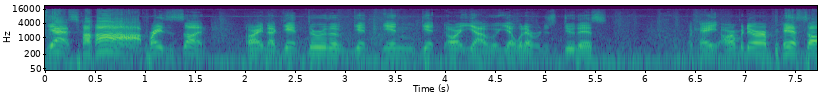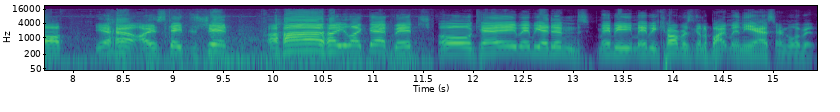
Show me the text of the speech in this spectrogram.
Yes, haha, -ha! praise the sun. All right, now get through the, get in, get, all right, yeah, yeah, whatever, just do this. Okay, Armadura, piss off. Yeah, I escaped your shit. Aha, how you like that, bitch? Okay, maybe I didn't. Maybe maybe Karma's gonna bite me in the ass here in a little bit.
